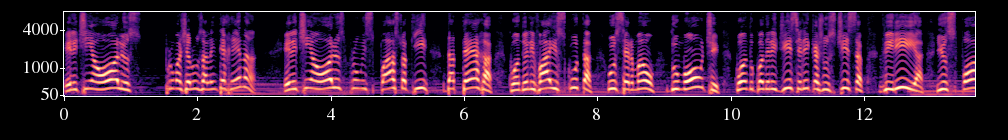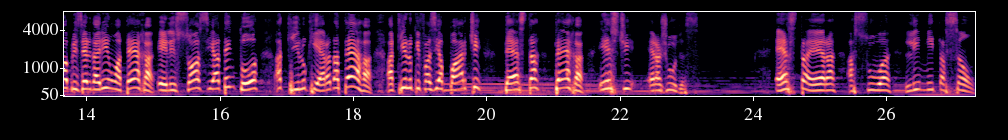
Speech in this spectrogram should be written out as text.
ele tinha olhos para uma Jerusalém terrena. Ele tinha olhos para um espaço aqui da terra. Quando ele vai e escuta o sermão do monte, quando, quando ele disse ali que a justiça viria e os pobres herdariam a terra, ele só se atentou àquilo que era da terra, aquilo que fazia parte desta terra. Este era Judas. Esta era a sua limitação.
